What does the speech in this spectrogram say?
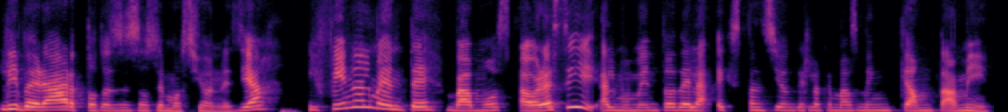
liberar todas esas emociones, ¿ya? Y finalmente, vamos ahora sí al momento de la expansión, que es lo que más me encanta a mí.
